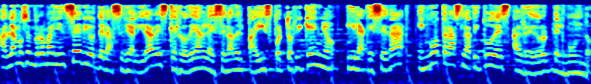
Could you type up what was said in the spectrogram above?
Hablamos en broma y en serio de las realidades que rodean la escena del país puertorriqueño y la que se da en otras latitudes alrededor del mundo.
